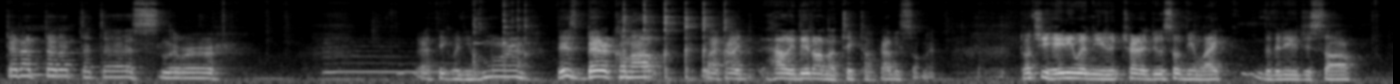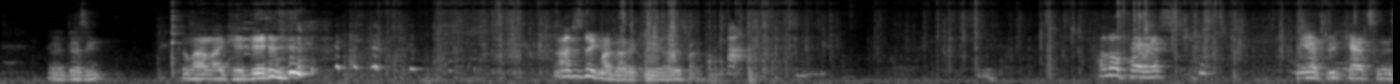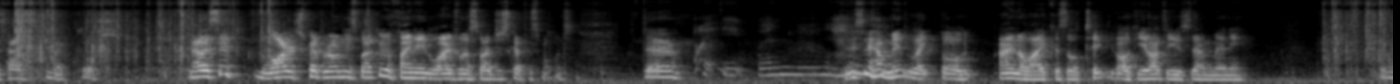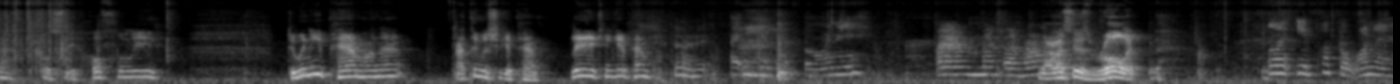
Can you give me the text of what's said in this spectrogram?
Da da da da da da. Sliver. I think we need more. This better come out like how, how he did on the TikTok. I'd be so mad. Don't you hate it when you try to do something like the video you just saw and it doesn't come out like it did? I'll just make my daughter clean it. It's fine. Ah. Hello, Paris. We have three cats in this house. Oh my gosh. Now it said large pepperonis, but I couldn't find any large ones, so I just got the small ones. There. Did they say how many? Like, oh, I don't know why, because they'll take. Oh, you don't have to use that many. We'll see. Hopefully. Do we need Pam on that? I think we should get Pam. Lydia, can you get Pam? Alright. Now it says roll it. Like you put the one in it.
